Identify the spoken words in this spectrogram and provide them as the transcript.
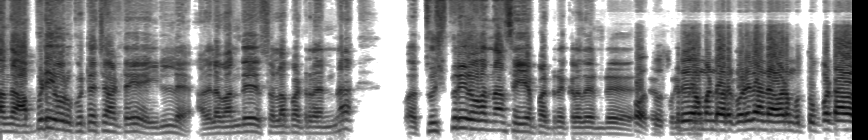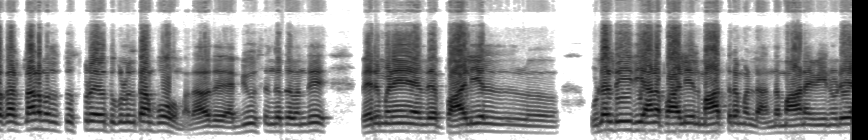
அந்த அப்படி ஒரு குற்றச்சாட்டே இல்ல. அதுல வந்து சொல்லப்படுறது என்ன அஹ், துஷ்பிரயோகம் தான் செய்யப்பட்டிருக்கிறது என்று துஷ்பிரயோகம் வரக்கூடிய அந்த அவட துப்பட்டாவை காட்டினா நம்ம துஷ்பிரயோகத்துக்குள்ளுக்கு தான் போகும். அதாவது அபியூஸ்ங்கிறது வந்து வெறுமனே அந்த பாலியல் உடல் ரீதியான பாலியல் மாத்திரமல்ல. அந்த மாணவியினுடைய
